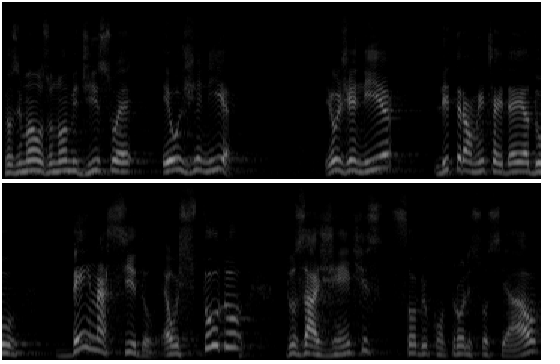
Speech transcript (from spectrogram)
Meus irmãos, o nome disso é eugenia. Eugenia, literalmente a ideia do bem-nascido, é o estudo dos agentes sob o controle social,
